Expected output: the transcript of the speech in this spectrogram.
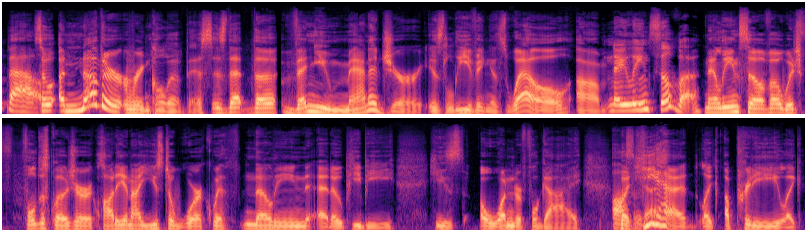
about? So another wrinkle of this is that the venue manager is leaving as well. Um, Silva. Naleen Silva, which full disclosure, Claudia and I used to work with Naleen at OPB. He's a wonderful guy, but Awesome he had like a pretty like.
